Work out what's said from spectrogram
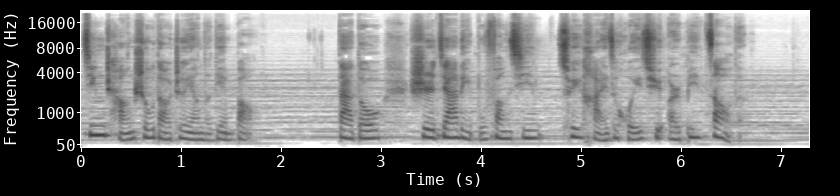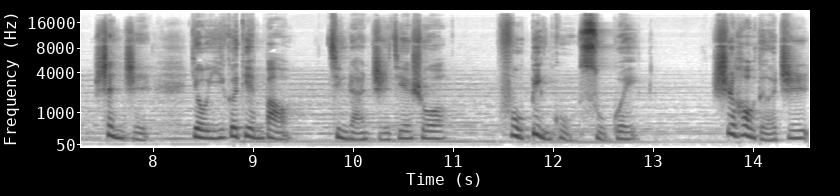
经常收到这样的电报，大都是家里不放心催孩子回去而编造的。甚至有一个电报，竟然直接说“父病故，速归”，事后得知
